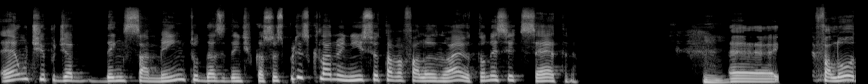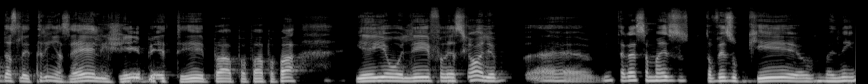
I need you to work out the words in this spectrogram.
é um tipo de adensamento das identificações, por isso que lá no início eu estava falando: "Ah, eu tô nesse etcétera". Hum. Eh, você falou das letrinhas L, G, B, T, pá, pá, pá, pá, pá, e aí eu olhei e falei assim: "Olha, eh, me interessa mais talvez o Q, mas nem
